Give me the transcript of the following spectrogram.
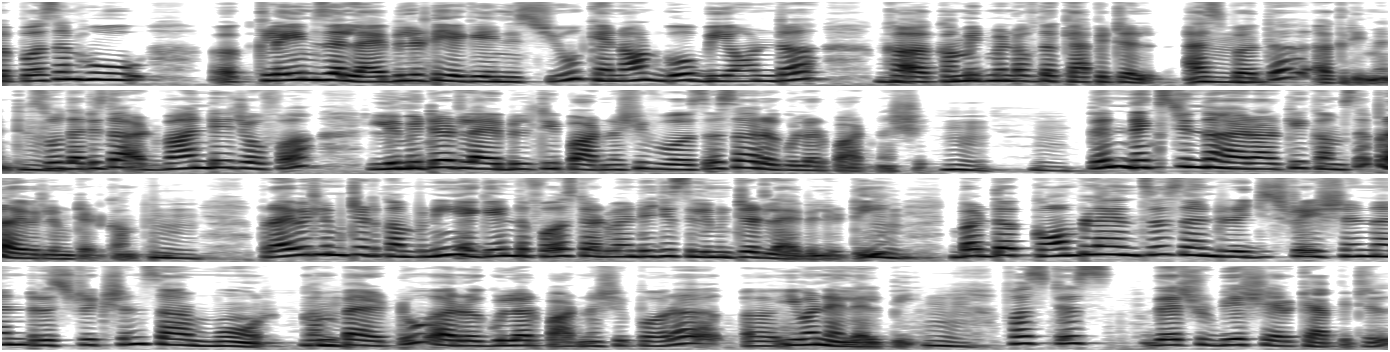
the person who uh, claims a liability against you cannot go beyond the hmm. co- commitment of the capital as per hmm. the agreement. So that is the advantage of a limited liability partnership versus a regular partnership. Then next in the hierarchy comes the private limited company. Private limited company again the first advantage is limited liability. But the compliances and registration and restrictions are more compared to a regular partnership or a uh, even llp first is there should be a share capital.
